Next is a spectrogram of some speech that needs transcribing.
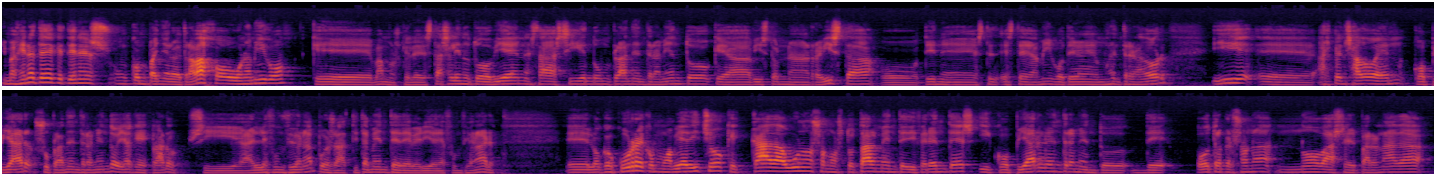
Imagínate que tienes un compañero de trabajo o un amigo que, vamos, que le está saliendo todo bien, está siguiendo un plan de entrenamiento que ha visto en una revista o tiene este, este amigo tiene un entrenador y eh, has pensado en copiar su plan de entrenamiento, ya que, claro, si a él le funciona, pues a ti también te debería de funcionar. Eh, lo que ocurre, como había dicho, que cada uno somos totalmente diferentes y copiar el entrenamiento de otra persona no va a ser para nada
